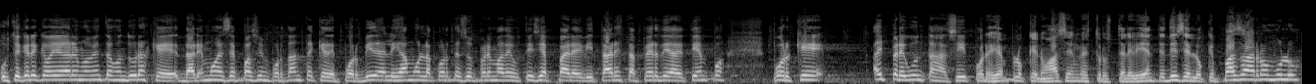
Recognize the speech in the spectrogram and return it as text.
usted cree que va a llegar el momento en Honduras que daremos ese paso importante que de por vida elijamos la Corte Suprema de Justicia para evitar esta pérdida de tiempo? Porque hay preguntas así, por ejemplo, que nos hacen nuestros televidentes. Dice, lo que pasa a Rómulo,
